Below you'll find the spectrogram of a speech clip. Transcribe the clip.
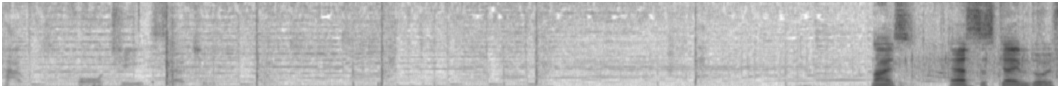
House. 40 30. Nice. Erstes Game durch.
